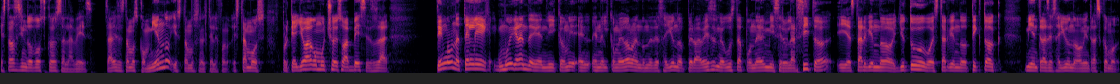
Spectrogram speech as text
estás haciendo dos cosas a la vez, ¿sabes? Estamos comiendo y estamos en el teléfono. Estamos, porque yo hago mucho eso a veces, o sea, tengo una tele muy grande en, mi en, el comedor en donde desayuno, pero a veces me gusta poner mi celularcito y estar viendo YouTube o estar viendo TikTok mientras desayuno o mientras como.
